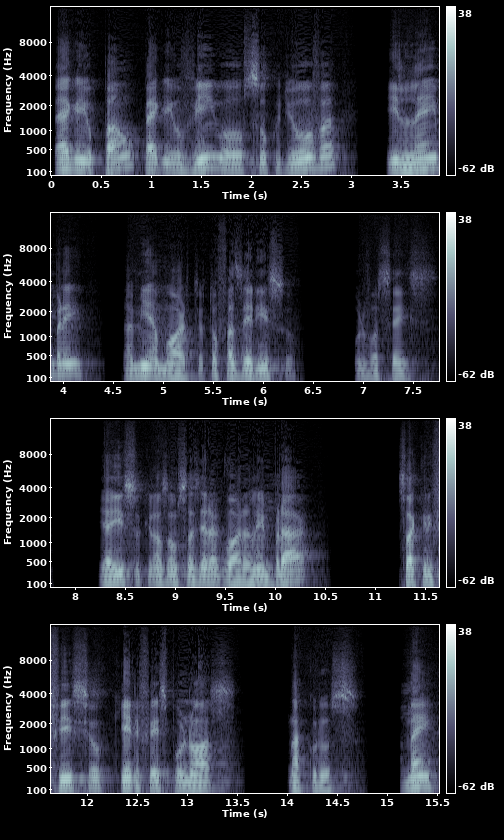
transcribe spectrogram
peguem o pão, peguem o vinho ou o suco de uva e lembrem da minha morte. Eu estou fazendo isso por vocês. E é isso que nós vamos fazer agora, lembrar o sacrifício que ele fez por nós na cruz. Amém?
